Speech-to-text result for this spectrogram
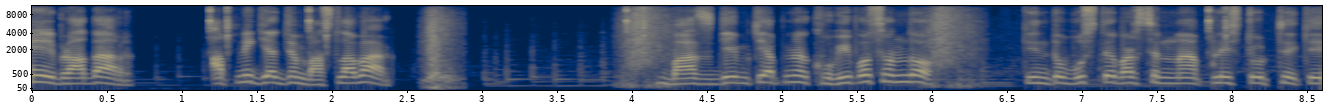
হে ব্রাদার, আপনি কি একজন বাস লাভার? বাস গেম কি আপনার খুবই পছন্দ? কিন্তু বুঝতে পারছেন না প্লে স্টোর থেকে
